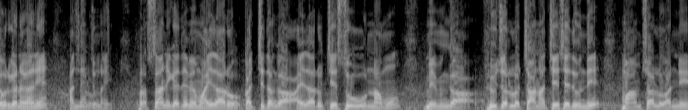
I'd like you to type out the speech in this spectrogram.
ఎవరికైనా కానీ అందించున్నాయి. ప్రస్తుతానికైతే మేము ఐదారు ఖచ్చితంగా ఐదారు చేస్తూ ఉన్నాము. మేము ఇంకా ఫ్యూచర్లో చాలా చేసేది ఉంది. మా అంశాలు అన్నీ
